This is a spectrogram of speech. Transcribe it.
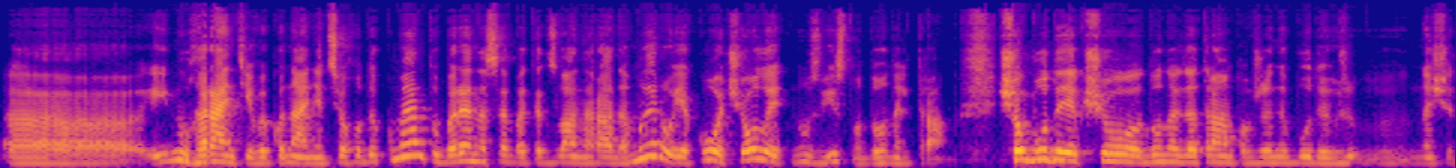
е, ну гарантії виконання цього документу бере на себе так звана Рада миру, яку очолить, ну звісно, Дональд Трамп. Що буде, якщо Дональда Трампа вже не буде значить,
